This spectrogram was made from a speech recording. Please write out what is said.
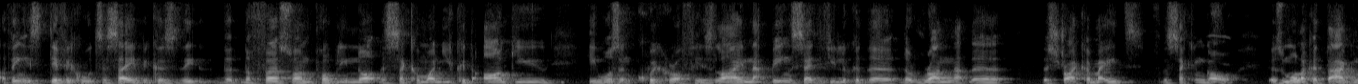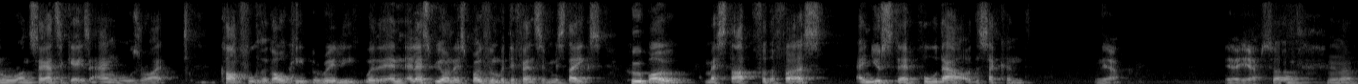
I think it's difficult to say because the, the, the first one probably not. The second one you could argue he wasn't quicker off his line. That being said, if you look at the the run that the the striker made for the second goal, it was more like a diagonal run, so he had to get his angles right. Can't fault the goalkeeper really. And, let's be honest, both of them were defensive mistakes. Hubo messed up for the first, and Yuste pulled out of the second. Yeah, yeah, yeah. So you know.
